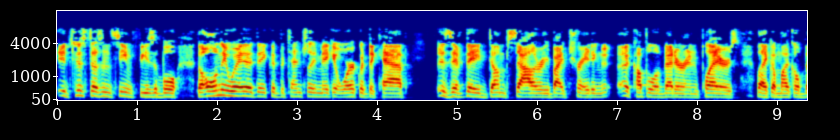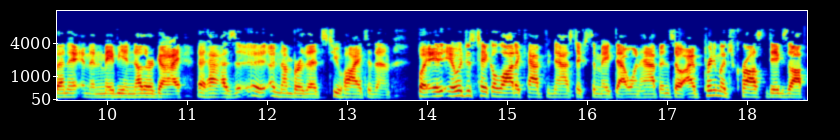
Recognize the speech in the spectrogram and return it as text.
It just doesn't seem feasible. The only way that they could potentially make it work with the cap is if they dump salary by trading a couple of veteran players like a Michael Bennett and then maybe another guy that has a, a number that's too high to them. But it, it, would just take a lot of cap gymnastics to make that one happen. So I pretty much crossed Diggs off.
